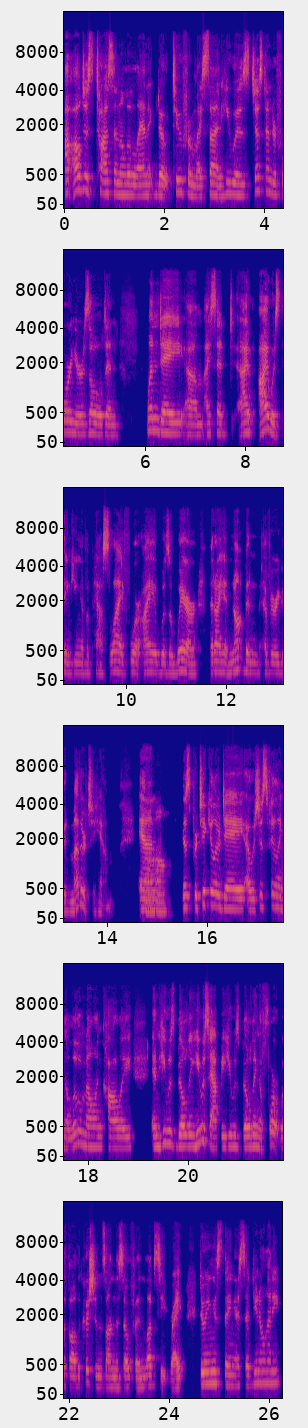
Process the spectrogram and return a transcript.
I'll just toss in a little anecdote too from my son. He was just under four years old and one day um, I said I, I was thinking of a past life where I was aware that I had not been a very good mother to him. And uh-huh. this particular day, I was just feeling a little melancholy. And he was building, he was happy. He was building a fort with all the cushions on the sofa and love seat, right? Doing his thing. I said, You know, honey,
